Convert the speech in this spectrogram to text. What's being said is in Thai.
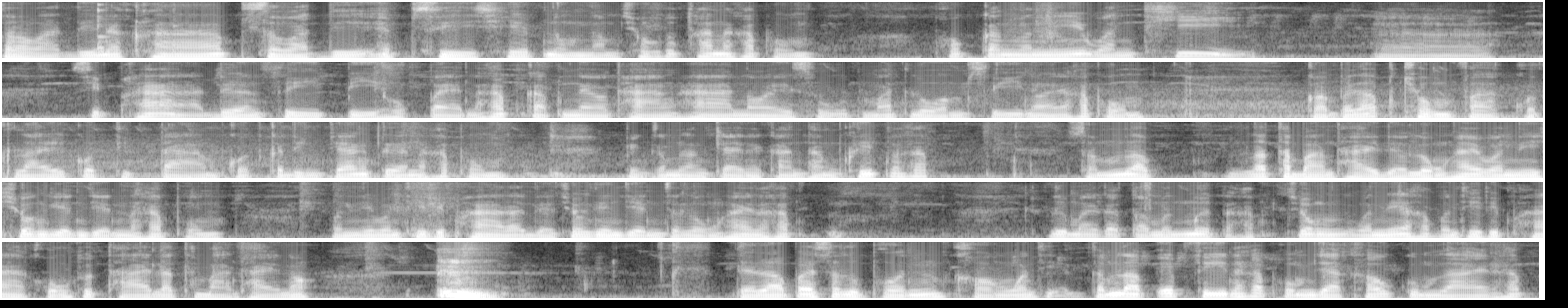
สวัสดีนะครับ สวัสดี FC เชฟหนุ่มนำโชคทุกท่านนะครับผมพบกันวันนี้วันที่15 เดือน 4 ปี 68 นะครับ กับแนวทางฮานอยสูตรมัดรวม 4 น้อยนะครับผม ก่อนไปรับชมฝากกดไลค์กดติดตามกดกระดิ่งแจ้งเตือนนะครับผมเป็นกำลังใจในการทำคลิปนะครับสำหรับรัฐบาลไทยเดี๋ยวลงให้วันนี้ช่วงเย็นๆนะครับผมวันนี้วันที่ 15 แล้วเดี๋ยวช่วงเย็นๆจะลงให้นะครับ หรือไม่ก็ตอนมืดๆนะครับ ช่วงวันนี้ครับวันที่ 15โค้งสุดท้ายรัฐบาลไทยเนาะเดี๋ยวเราไปสรุปผลของวันที่สำหรับ FC นะครับ ผมอยากเข้ากลุ่มไลน์นะครับ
